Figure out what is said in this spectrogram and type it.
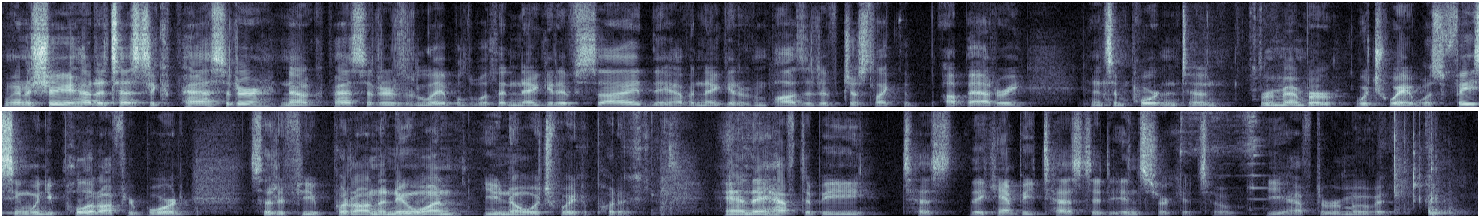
I'm going to show you how to test a capacitor. Now capacitors are labeled with a negative side. They have a negative and positive just like the, a battery. And it's important to remember which way it was facing when you pull it off your board so that if you put on a new one, you know which way to put it. And they have to be test they can't be tested in circuit, so you have to remove it.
